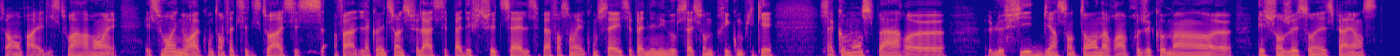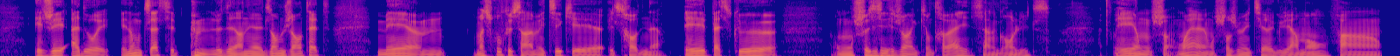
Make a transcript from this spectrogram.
c'est vraiment, on parlait d'histoire avant. Et, souvent, ils nous racontent en fait cette histoire. Et c'est, enfin, la connexion, elle se fait là. C'est pas des fichiers de sel, c'est pas forcément des conseils, c'est pas des négociations de prix compliquées. Ça commence par euh, le feed, bien s'entendre, avoir un projet commun, euh, échanger sur une expérience. Et j'ai adoré. Et donc, ça, c'est le dernier exemple que j'ai en tête. Mais euh, moi, je trouve que c'est un métier qui est extraordinaire. Et parce que on choisit les gens avec qui on travaille, c'est un grand luxe. Et on, ouais, on change de métier régulièrement. Enfin,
